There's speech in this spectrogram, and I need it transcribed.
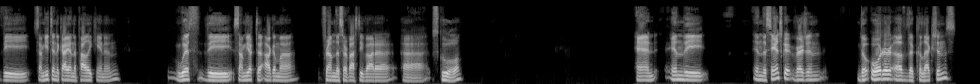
the Samyutta Nikaya and the Pali Canon with the Samyukta Agama from the Sarvastivada uh, school. And in the in the Sanskrit version, the order of the collections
